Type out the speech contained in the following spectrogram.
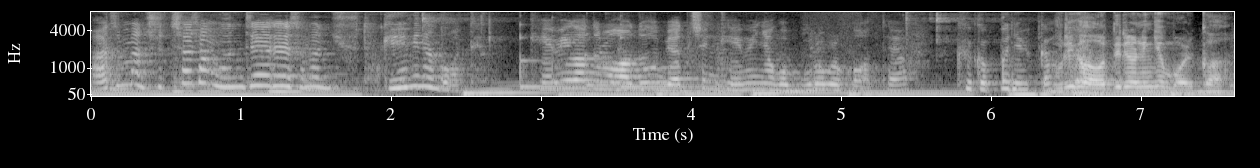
아줌마 주차장 문제에 대해서만 유독 예민한 것 같아요. 개미가 들어가도 몇 층 개미냐고 물어볼 것 같아요. 그것뿐일까? 우리가 얻으려는 게 뭘까?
